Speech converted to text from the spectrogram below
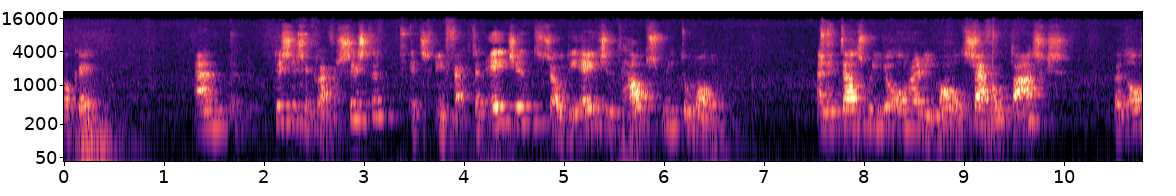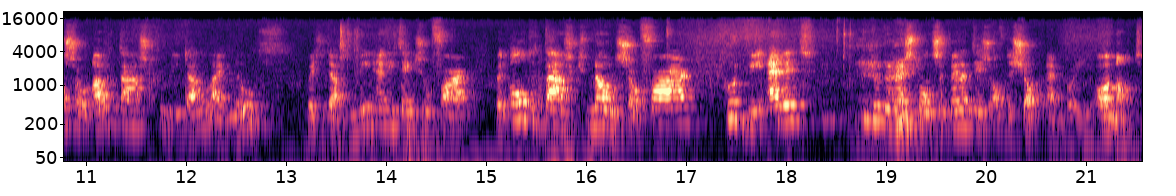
Okay? And this is a clever system. It's in fact an agent, so the agent helps me to model. And it tells me you already modeled several tasks, but also other tasks could be done, like new, which doesn't mean anything so far. But all the tasks known so far could be added to the responsibilities of the shop employee, or not.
